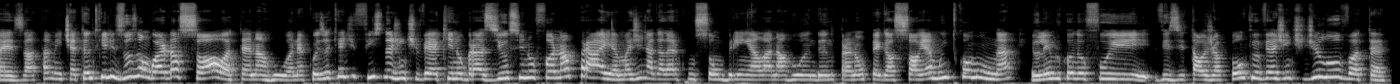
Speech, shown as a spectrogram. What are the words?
É, exatamente. É tanto que eles usam guarda-sol até na rua, né? Coisa que é difícil da gente ver aqui no Brasil se não for na praia. Imagina a galera com sombrinha lá na rua andando para não pegar sol, e é muito comum, né? Eu lembro quando eu fui visitar o Japão que eu vi a gente de luva até.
